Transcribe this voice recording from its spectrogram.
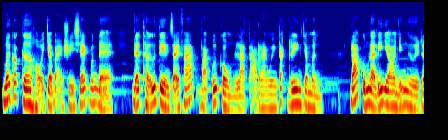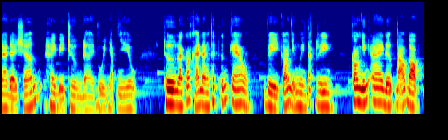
mới có cơ hội cho bạn suy xét vấn đề. Để thử tìm giải pháp và cuối cùng là tạo ra nguyên tắc riêng cho mình. Đó cũng là lý do những người ra đời sớm hay bị trường đời vùi dập nhiều. Thường là có khả năng thích ứng cao vì có những nguyên tắc riêng còn những ai được bảo bọc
